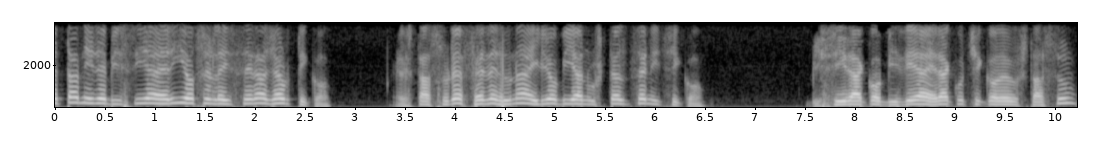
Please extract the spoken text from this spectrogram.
eta nire bizia eriotze leizera jaurtiko. Ez da zure fede duna hilobian usteltzen itziko. Bizirako bidea erakutsiko deustazu,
